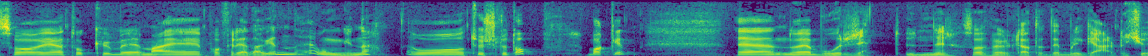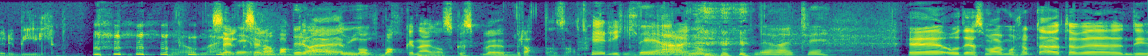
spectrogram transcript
Så jeg tok med meg på fredagen ungene og tuslet opp bakken. Eh, Når jeg bor rett under, så følte jeg at det blir gærent å kjøre bil. Selv, selv om bakken er, bakken er ganske bratt, altså. Riktig. Det er det. den, det veit vi. Eh, og det som var morsomt, er at de,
